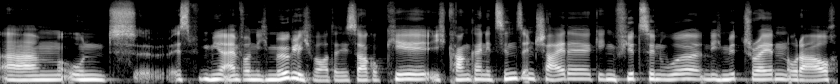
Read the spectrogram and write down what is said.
Ähm, und es mir einfach nicht möglich war, dass ich sage, okay, ich kann keine Zinsentscheide gegen 14 Uhr nicht mittraden oder auch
